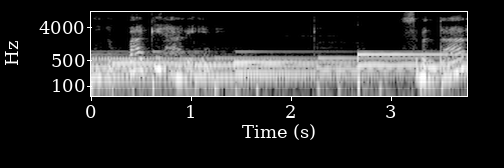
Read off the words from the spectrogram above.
untuk pagi hari ini. Sebentar,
